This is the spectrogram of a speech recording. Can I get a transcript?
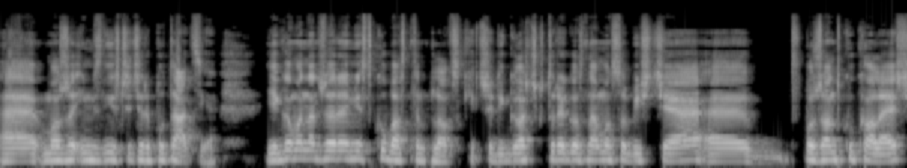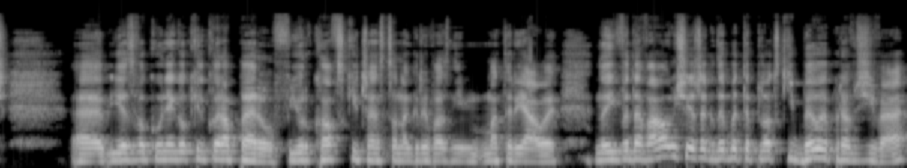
e, może im zniszczyć reputację. Jego menadżerem jest Kuba Stemplowski, czyli gość, którego znam osobiście, e, w porządku koleś, jest wokół niego kilku raperów. Jurkowski często nagrywa z nim materiały. No i wydawało mi się, że gdyby te plotki były prawdziwe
